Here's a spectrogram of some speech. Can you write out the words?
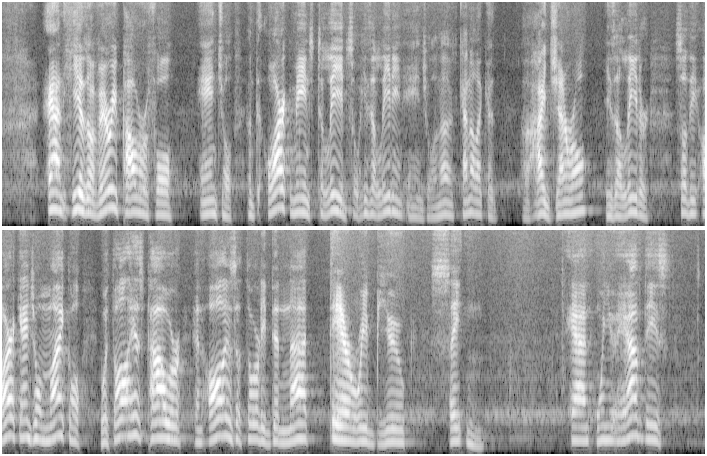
And he is a very powerful angel. And the ark means to lead, so he's a leading angel. And kind of like a, a high general, he's a leader. So the archangel Michael with all his power and all his authority, did not dare rebuke Satan. And when you have these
